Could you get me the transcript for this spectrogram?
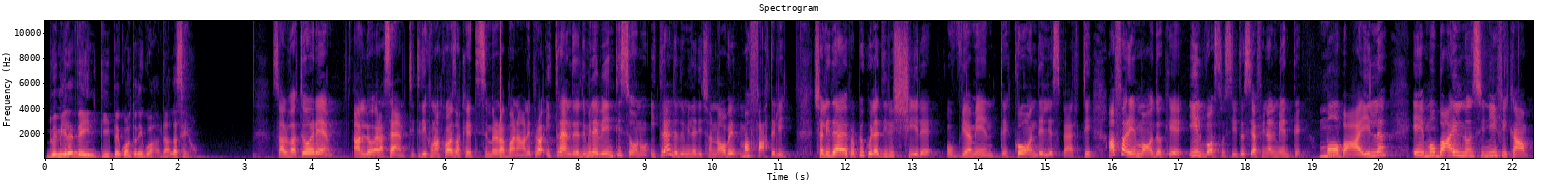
2020 per quanto riguarda la SEO. Salvatore, allora, senti, ti dico una cosa che ti sembrerà banale, però i trend del 2020 sono i trend del 2019, ma fateli. Cioè l'idea è proprio quella di riuscire, ovviamente, con degli esperti, a fare in modo che il vostro sito sia finalmente mobile e mobile non significa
